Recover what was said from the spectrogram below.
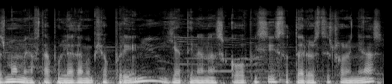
Συνδυασμό με αυτά που λέγαμε πιο πριν για την ανασκόπηση στο τέλος της χρονιάς,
